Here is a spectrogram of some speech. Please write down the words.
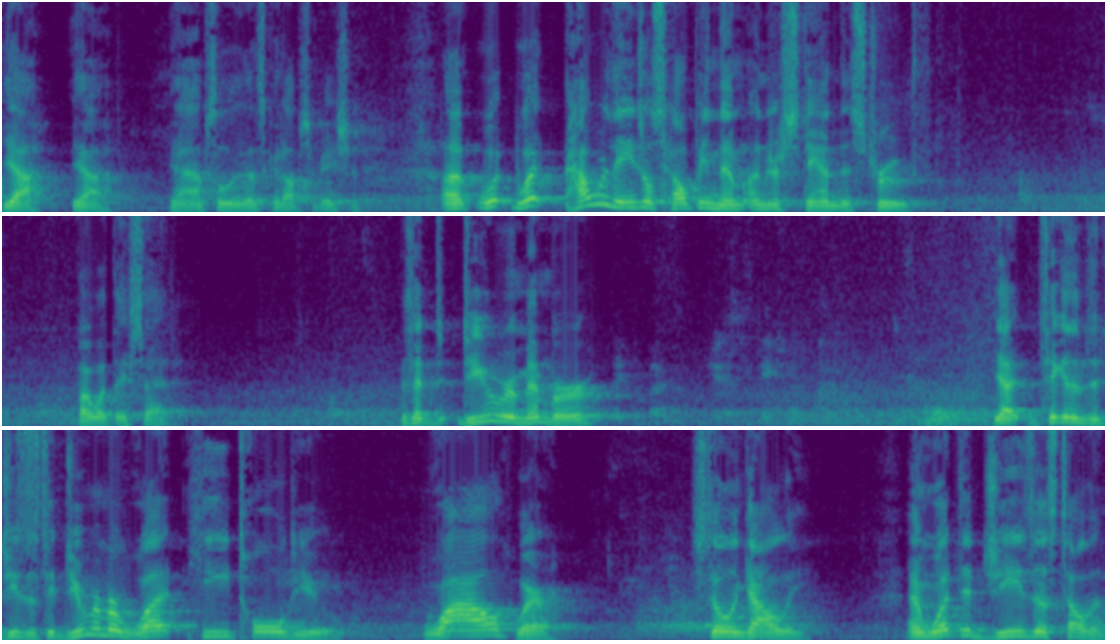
Yeah, yeah, yeah, absolutely. That's a good observation. Uh, what, what, how were the angels helping them understand this truth? By what they said. They said, Do you remember? Yeah, taking them to Jesus. Do you remember what he told you while where? Still in Galilee. And what did Jesus tell them?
